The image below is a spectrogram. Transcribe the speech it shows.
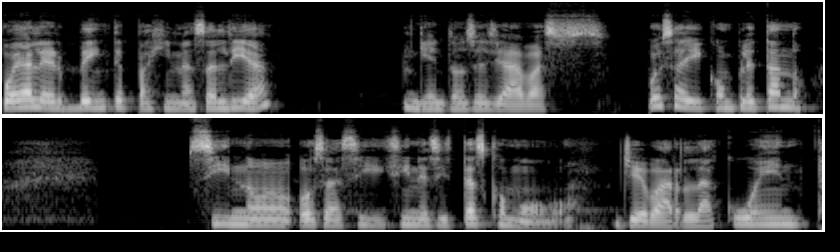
voy a leer 20 páginas al día y entonces ya vas, pues ahí completando. Si no, o sea, si, si necesitas como llevar la cuenta.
